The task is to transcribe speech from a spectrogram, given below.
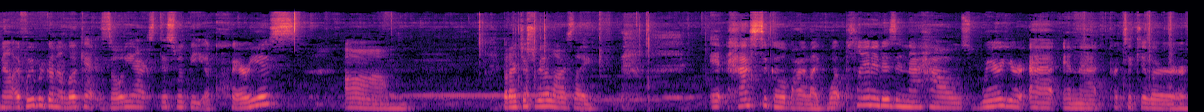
Now, if we were going to look at zodiacs, this would be Aquarius. Um, but I just realized like it has to go by like what planet is in that house, where you're at in that particular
